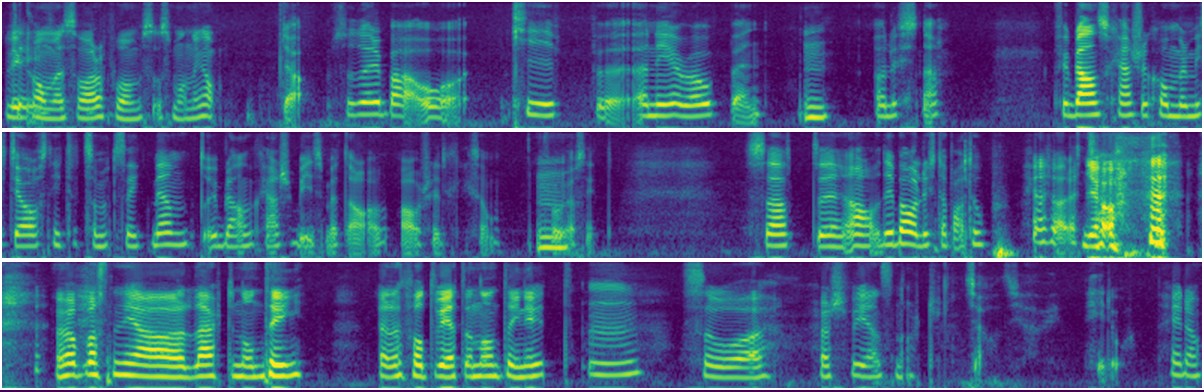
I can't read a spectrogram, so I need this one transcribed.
vi kommer svara på dem så småningom. Ja, så då är det bara att keep an ear open Mm. och lyssna. För ibland så kanske det kommer mitt i avsnittet som ett segment och ibland kanske det blir som ett av, avskilt liksom, Mm. frågeavsnitt. Så att eh, ja, det är bara att lyssna på alltihop, hela köret. Ja. Jag hoppas ni har lärt er någonting. Eller fått veta någonting nytt. Mm. Så hörs vi igen snart. Ja, det gör vi. Hej då. Hej då.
